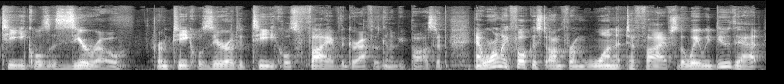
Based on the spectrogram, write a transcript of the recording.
t equals zero from t equals 0 to t equals 5, the graph is going to be positive. Now, we're only focused on from 1 to 5. So the way we do that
